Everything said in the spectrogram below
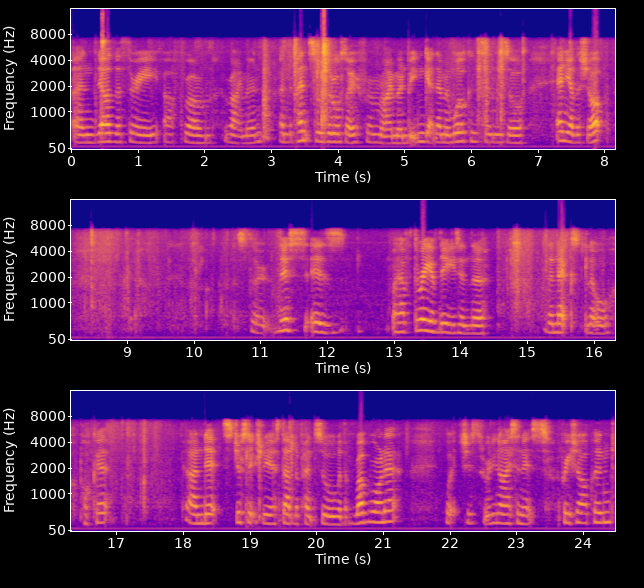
and the other three are from Ryman and the pencils are also from Ryman but you can get them in Wilkinson's or any other shop. So this is, I have three of these in the the next little pocket and it's just literally a Staedtler pencil with a rubber on it which is really nice and it's pre-sharpened.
